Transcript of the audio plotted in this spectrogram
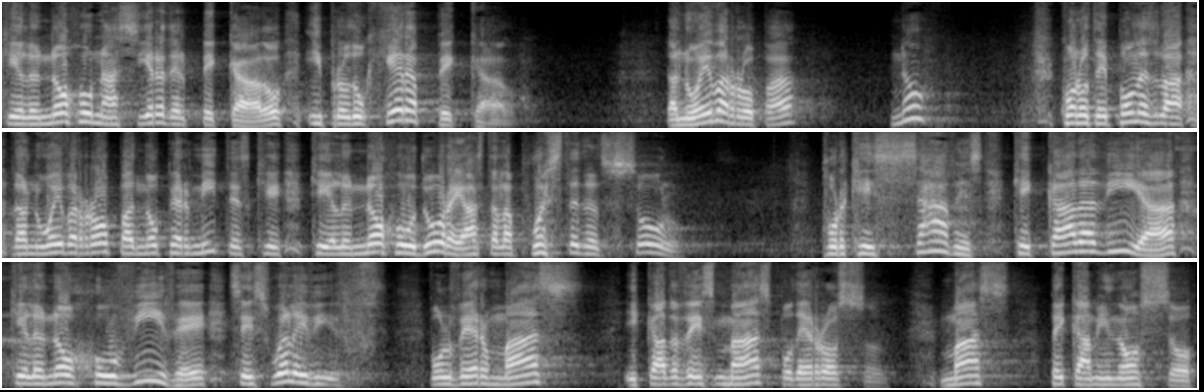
que el enojo naciera del pecado y produjera pecado. La nueva ropa no. Cuando te pones la, nueva ropa, no permites que, que el enojo dure hasta la puesta del sol. Porque sabes que cada día que el enojo vive, se suele volver más y cada vez más poderoso, más pecaminoso,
